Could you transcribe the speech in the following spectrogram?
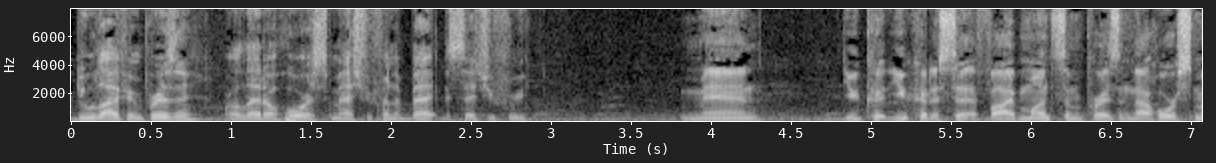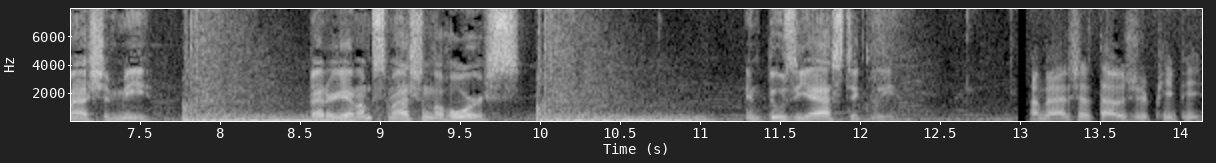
Do life in prison or let a horse smash you from the back to set you free? Man, you could you could have said five months in prison. That horse smashing me. Better yet, I'm smashing the horse. Enthusiastically. Imagine if that was your pee pee.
